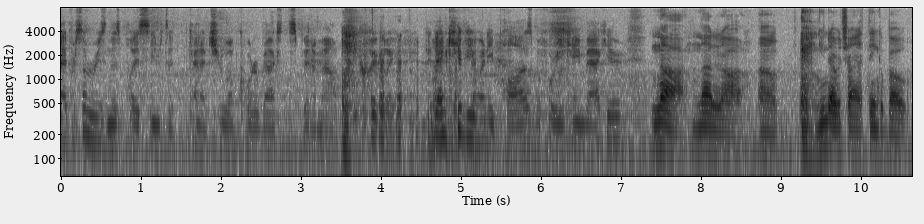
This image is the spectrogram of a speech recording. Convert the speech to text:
Thad, for some reason, this place seems to kind of chew up quarterbacks and spit them out pretty quickly. Did that give you any pause before you came back here? Nah, not at all. Um, you never try to think about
